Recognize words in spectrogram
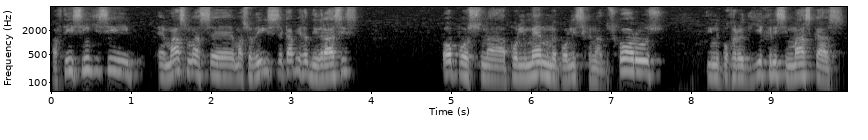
Αυτή η σύγχυση εμάς μας, ε, μας οδήγησε σε κάποιες αντιδράσεις όπως να απολυμμένουμε πολύ συχνά τους χώρους, την υποχρεωτική χρήση μάσκας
